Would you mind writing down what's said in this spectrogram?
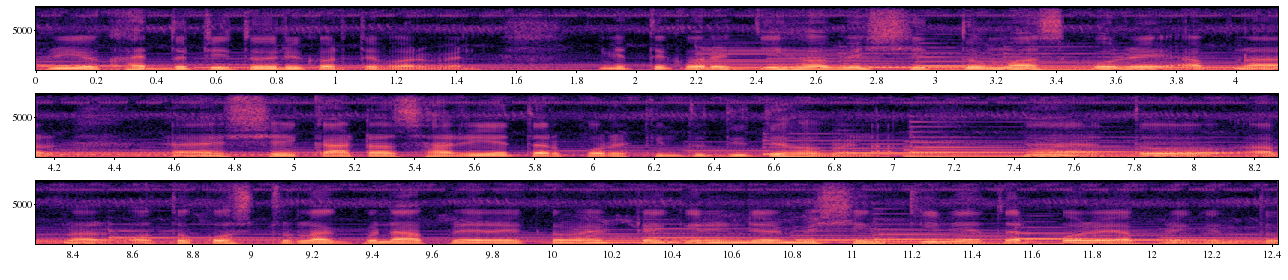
প্রিয় খাদ্যটি তৈরি করতে পারবেন। এতে করে কি হবে? সিদ্ধ মাছ করে আপনার সেই কাটা ছাড়িয়ে তারপরে কিন্তু দিতে হবে না। হ্যাঁ তো আপনার অত কষ্ট লাগবে না, আপনি এরকম একটা গ্রাইন্ডার মেশিন কিনে তারপরে আপনি কিন্তু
